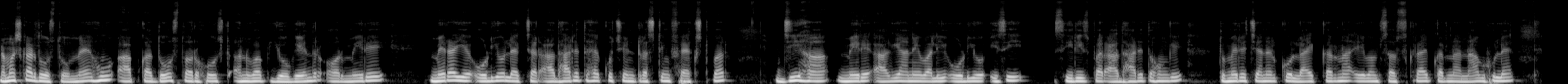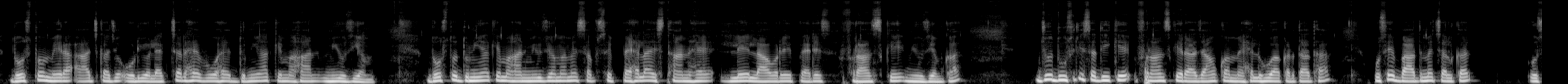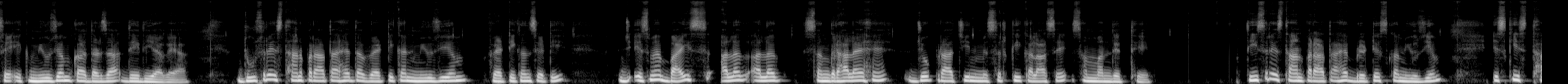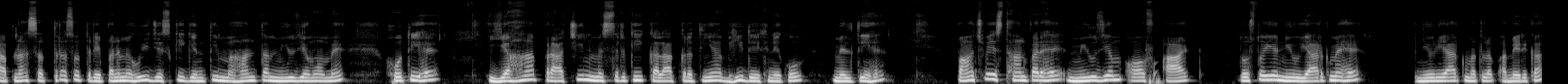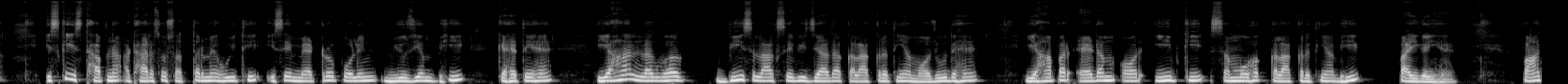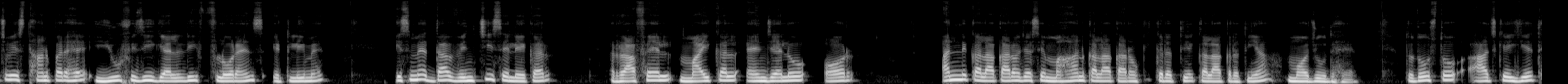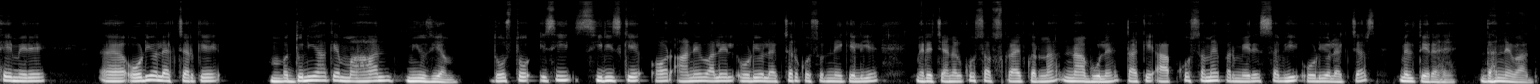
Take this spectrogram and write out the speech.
नमस्कार दोस्तों, मैं हूँ आपका दोस्त और होस्ट अनुभव योगेंद्र और मेरे, मेरा ये ऑडियो लेक्चर आधारित है कुछ इंटरेस्टिंग फैक्ट्स पर। जी हाँ मेरे आगे आने वाली ऑडियो इसी सीरीज़ पर आधारित होंगे तो मेरे चैनल को लाइक करना एवं सब्सक्राइब करना ना भूलें। दोस्तों, मेरा आज का जो ऑडियो लेक्चर है, वो है दुनिया के महान म्यूज़ियम दोस्तों, दुनिया के महान म्यूज़ियम में सबसे पहला स्थान है ले लावरे पेरिस फ्रांस के म्यूज़ियम का। जो दूसरी सदी के फ्रांस के राजाओं का महल हुआ करता था, उसे बाद में चलकर उसे एक म्यूज़ियम का दर्जा दे दिया गया। दूसरे स्थान पर आता है the Vatican museum, Vatican City इसमें 22 अलग अलग संग्रहालय हैं जो प्राचीन मिस्र की कला से संबंधित थे। तीसरे स्थान पर आता है ब्रिटिश का म्यूज़ियम, इसकी स्थापना सत्रह सौ तिरपन में हुई, जिसकी गिनती महानतम म्यूज़ियमों में होती है। यहाँ प्राचीन मिस्र की कलाकृतियाँ भी देखने को मिलती हैं। पाँचवें स्थान पर है म्यूज़ियम ऑफ़ आर्ट। दोस्तों, ये न्यूयॉर्क में है। न्यूयॉर्क मतलब अमेरिका। इसकी स्थापना 1870 में हुई थी। इसे मेट्रोपोलिन म्यूज़ियम भी कहते हैं। यहाँ लगभग 20 लाख से भी ज़्यादा कलाकृतियाँ मौजूद हैं। यहाँ पर एडम और ईव की सम्मोहक कलाकृतियाँ भी पाई गई हैं। पाँचवें स्थान पर है यूफिजी गैलरी फ्लोरेंस, इटली में। इसमें द विंची से लेकर राफेल, माइकल, एंजेलो और अन्य कलाकारों जैसे महान कलाकारों की कृति, कलाकृतियाँ मौजूद हैं। तो दोस्तों, आज के ये थे मेरे ऑडियो लेक्चर के दुनिया के महान म्यूज़ियम। दोस्तों, इसी सीरीज़ के और आने वाले ऑडियो लेक्चर को सुनने के लिए मेरे चैनल को सब्सक्राइब करना ना भूलें, ताकि आपको समय पर मेरे सभी ऑडियो लेक्चर्स मिलते रहें। धन्यवाद।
